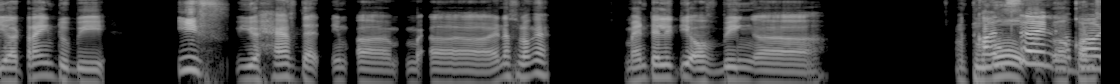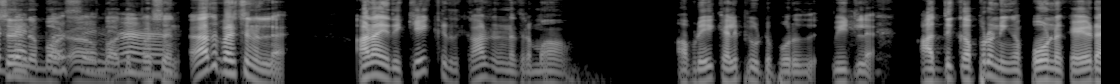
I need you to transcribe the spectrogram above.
you are trying to be if you have that um uh uh என்ன சொல்லுவாங்க? Mentality of being a to no concern uh about concern that about person. About ah. The person. அது பிரச்சனை இல்ல. ஆனா இத கேட்கிறதுக்கு காரணம் என்ன தெரியுமா? அப்படியே கிளப்பி விட்டு போறது வீட்ல. அதுக்கப்புறம் நீங்க போன கையோட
